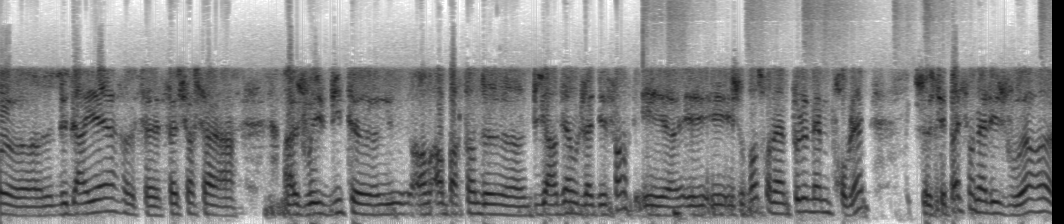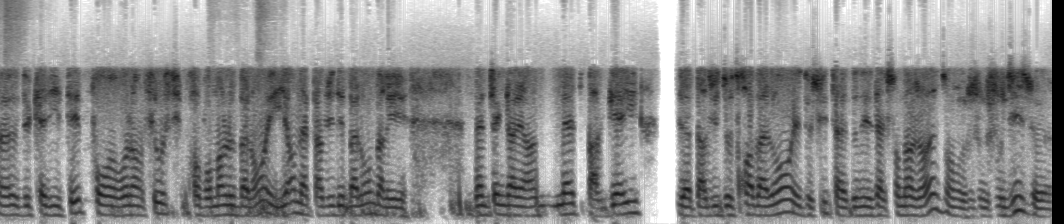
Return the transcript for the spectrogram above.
euh, de derrière. Ça, ça cherche à, à jouer vite euh, en, en partant de, du gardien ou de la défense. Et, euh, et- et je pense qu'on a un peu le même problème. Je sais pas si on a les joueurs euh, de qualité pour relancer aussi proprement le ballon. Et hier, on a perdu des ballons dans les 25 dernières mètres par Gay. Il a perdu deux trois ballons et de suite a donné des actions dangereuses. Donc je, je vous dis, je,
